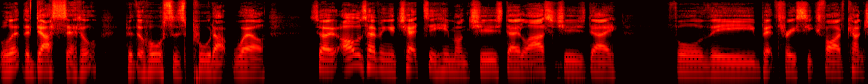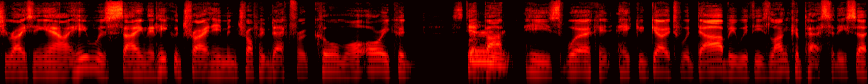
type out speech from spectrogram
We'll let the dust settle, but the horses pulled up well. So I was having a chat to him on Tuesday, last Tuesday, for the Bet365 Country Racing Hour. He was saying that he could train him and drop him back for a Coolmore, or he could step mm. up his work and he could go to a Derby with his lung capacity. So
